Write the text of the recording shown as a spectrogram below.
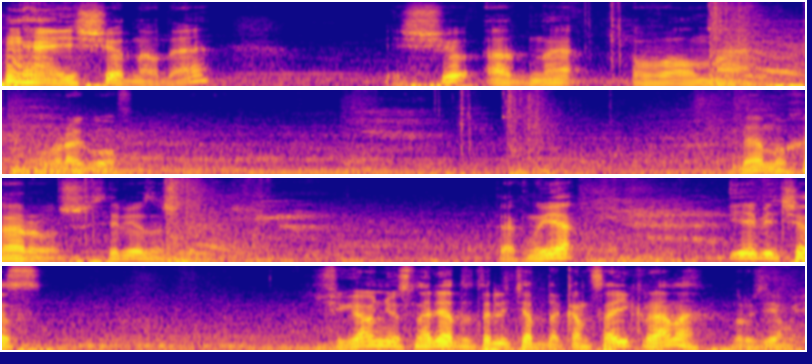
Еще одна, да? Еще одна волна врагов. Да ну хорош. Серьезно что ли? Так, ну я Я ведь сейчас Фига у нее снаряды-то летят до конца экрана, друзья мои.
